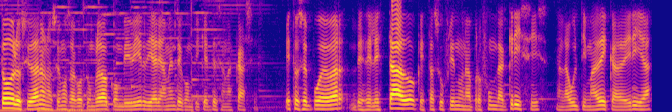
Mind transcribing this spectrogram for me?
todos los ciudadanos nos hemos acostumbrado a convivir diariamente con piquetes en las calles. Esto se puede ver desde el Estado, que está sufriendo una profunda crisis en la última década, diría,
